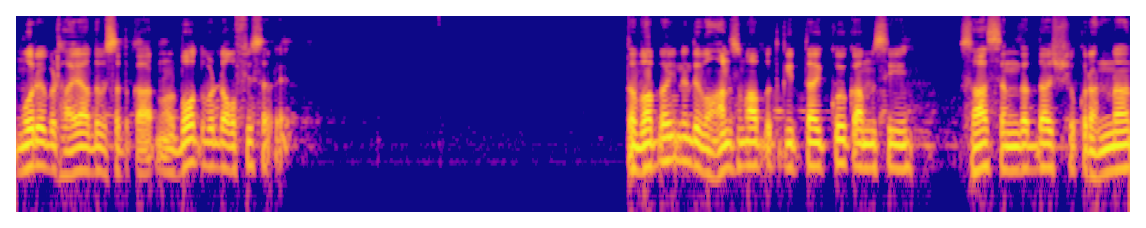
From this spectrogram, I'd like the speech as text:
ਮੋਰੇ ਬਿਠਾਇਆ ਅਦਬ ਸਤਕਾਰ ਨਾਲ, ਬਹੁਤ ਵੱਡਾ ਆਫੀਸਰ ਹੈ। ਤਾਂ ਬਾਬਾ ਜੀ ਨੇ ਦੀਵਾਨ ਸਮਾਪਤ ਕੀਤਾ, ਇੱਕੋ ਹੀ ਕੰਮ ਸੀ। ਸਾਧ ਸੰਗਤ ਦਾ ਸ਼ੁਕਰਾਨਾ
